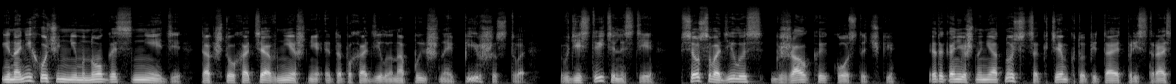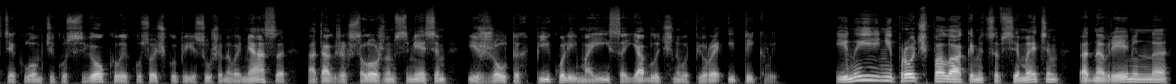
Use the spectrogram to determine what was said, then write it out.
и на них очень немного снеди, так что, хотя внешне это походило на пышное пиршество, в действительности все сводилось к жалкой косточке. Это, конечно, не относится к тем, кто питает пристрастие к ломтику свеклы, кусочку пересушенного мяса, а также к сложным смесям из желтых пикулей, маиса, яблочного пюре и тыквы. Иные не прочь полакомиться всем этим одновременно,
